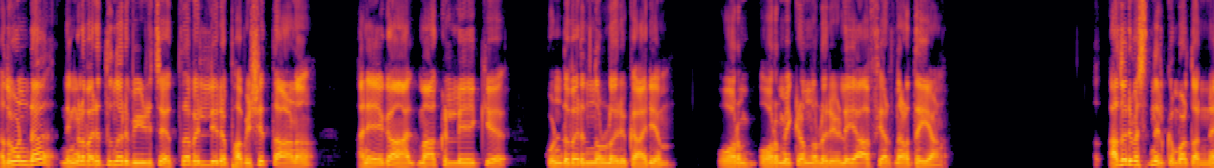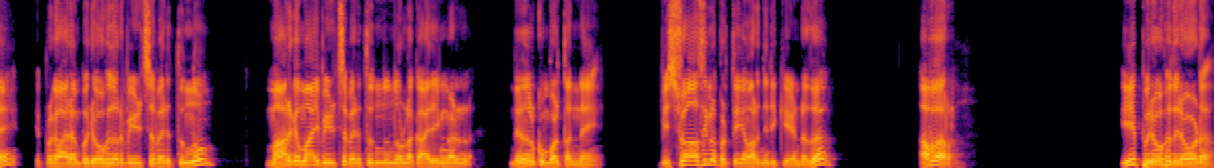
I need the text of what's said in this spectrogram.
അതുകൊണ്ട് നിങ്ങൾ വരുത്തുന്ന ഒരു വീഴ്ച എത്ര വലിയൊരു ഭവിഷ്യത്താണ് അനേക ആത്മാക്കളിലേക്ക് കൊണ്ടുവരുന്നുള്ളൊരു കാര്യം ഓർമ്മ ഓർമ്മിക്കണം എന്നുള്ളൊരു എളിയ അഭ്യർത്ഥന നടത്തുകയാണ്. അതൊരു വശത്ത് നിൽക്കുമ്പോൾ തന്നെ ഇപ്രകാരം പുരോഹിതർ വീഴ്ച വരുത്തുന്നു മാർഗമായി വീഴ്ച വരുത്തുന്നു എന്നുള്ള കാര്യങ്ങൾ നിലനിൽക്കുമ്പോൾ തന്നെ വിശ്വാസികൾ പ്രത്യേകം അറിഞ്ഞിരിക്കേണ്ടത് അവർ ഈ പുരോഹിതരോട്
